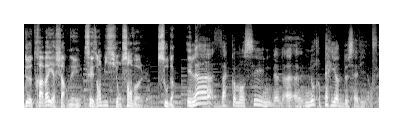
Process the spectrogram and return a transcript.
de travail acharné, ses ambitions s'envolent soudain. Et là va commencer une, autre période de sa vie, en fait.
